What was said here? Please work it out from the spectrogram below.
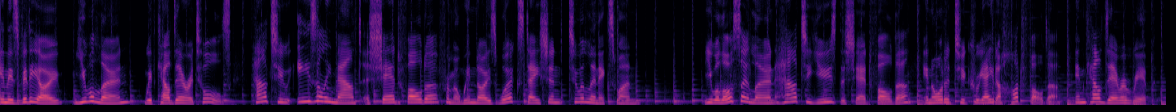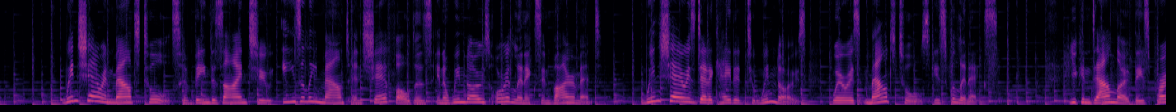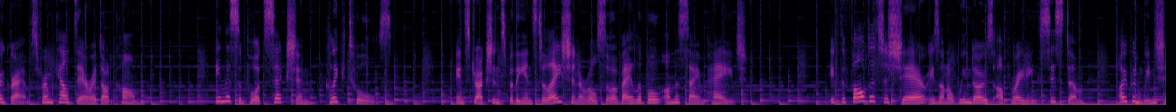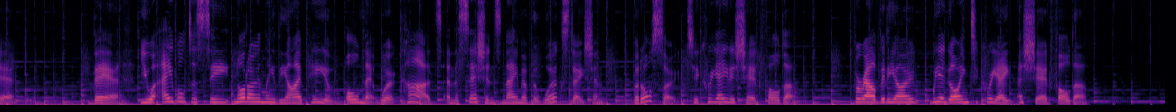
In this video, you will learn, with Caldera Tools, how to easily mount a shared folder from a Windows workstation to a Linux one. You will also learn how to use the shared folder in order to create a hot folder in Caldera RIP. WinShare and Mount tools have been designed to easily mount and share folders in a Windows or a Linux environment. WinShare is dedicated to Windows, whereas Mount Tools is for Linux. You can download these programs from caldera.com. In the Support section, click Tools. Instructions for the installation are also available on the same page. If the folder to share is on a Windows operating system, open WinShare. There, you are able to see not only the IP of all network cards and the session's name of the workstation, but also to create a shared folder. For our video, we are going to create a shared folder.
